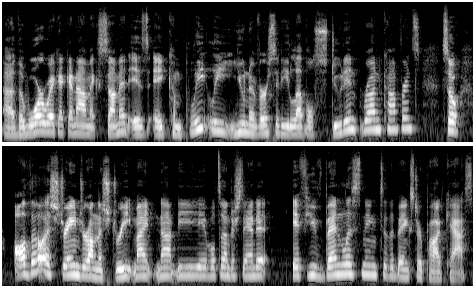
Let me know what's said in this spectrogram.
Uh, the Warwick Economics Summit is a completely university level student run conference, so although a stranger on the street might not be able to understand it, if you've been listening to the Bankster podcast,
